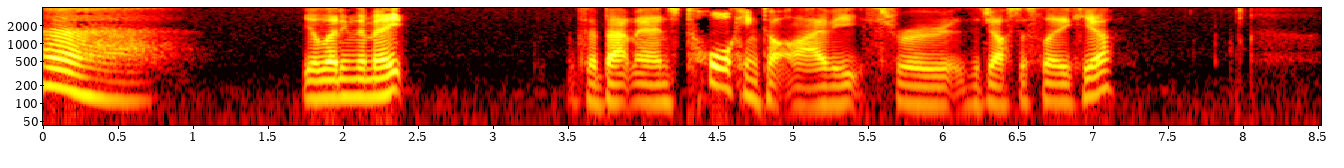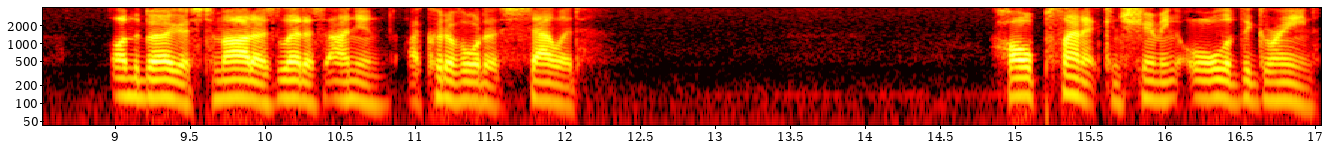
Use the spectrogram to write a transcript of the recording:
You're letting them eat? So Batman's talking to Ivy through the Justice League here. On the burgers, tomatoes, lettuce, onion. I could have ordered a salad. Whole planet consuming all of the green.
